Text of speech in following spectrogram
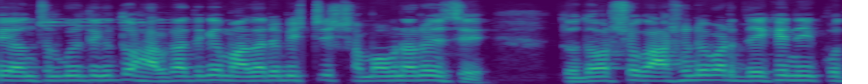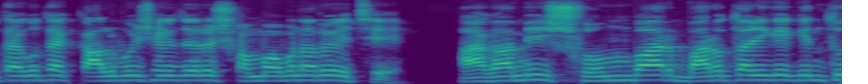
এই অঞ্চলগুলিতে কিন্তু হালকা থেকে মাঝারি বৃষ্টির সম্ভাবনা রয়েছে। তো দর্শক, আসুন এবার দেখে নিই কোথায় কোথায় কালবৈশাখী ঝড়ের সম্ভাবনা রয়েছে। আগামী সোমবার বারো তারিখে কিন্তু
